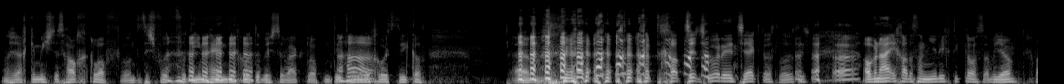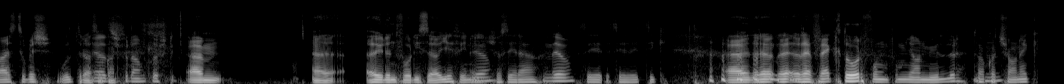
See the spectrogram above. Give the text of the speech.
Und es ist echt gemischtes Hack gelaufen. Und das ist von, von deinem Handy gekommen, du bist so weggelaufen. Und dort Aha. haben wir kurz Zeit gehabt. Ähm, die Katze hat schon nicht gecheckt, was los ist. Aber nein, ich habe das noch nie richtig gelassen. Aber ja, ich weiss, du bist Ultra. ja, sogar. das ist verdammt lustig. ähm, äh, Eulen vor die Säue finde Ja. ich schon sehr, auch Ja. sehr, sehr witzig. äh, der Re Reflektor von vom Jan Müller, Mhm. Tokotronic,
